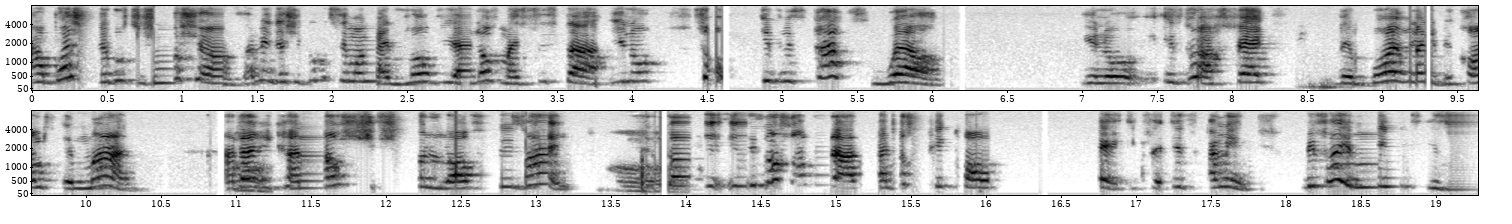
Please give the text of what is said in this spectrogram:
Our boys should be able to show emotions. I mean, they should be able to say, Mom, I love you, I love my sister, you know. So if we start well, you know, it's going to affect the boy when he becomes a man. And then Oh. he can now show love to his wife. Oh, So it, it's not something that I just pick up. Hey, it's, it's, I mean, before he meet his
